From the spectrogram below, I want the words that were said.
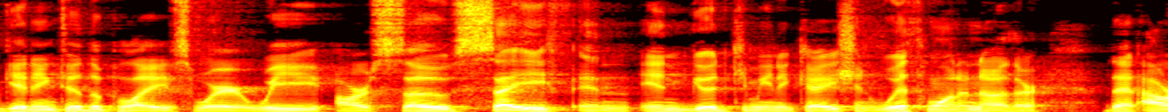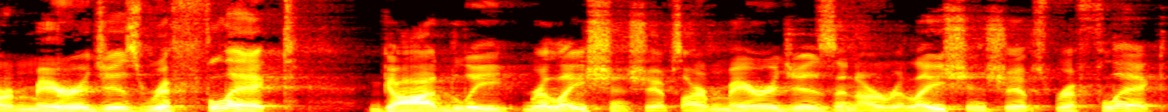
getting to the place where we are so safe and in good communication with one another that our marriages reflect godly relationships. Our marriages and our relationships reflect,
